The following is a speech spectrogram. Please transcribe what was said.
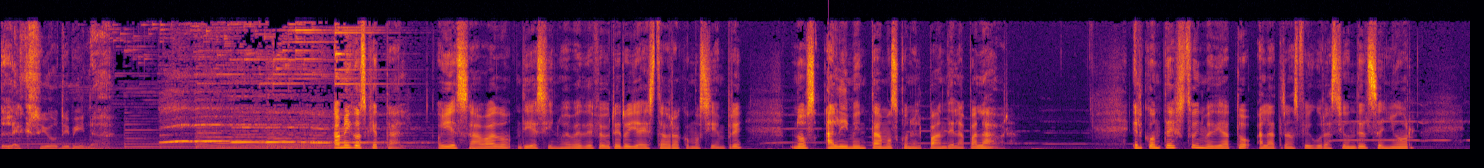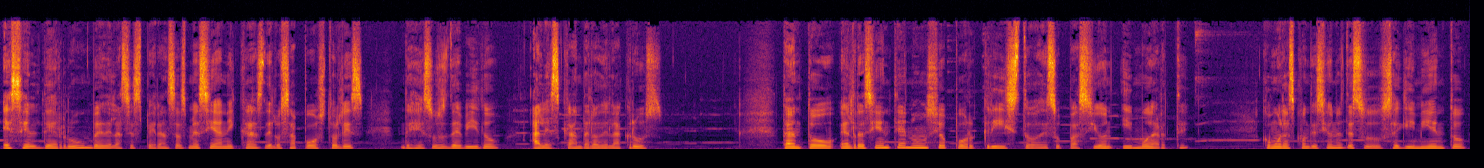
Lección Divina Amigos, ¿qué tal? Hoy es sábado 19 de febrero y a esta hora, como siempre, nos alimentamos con el pan de la palabra. El contexto inmediato a la transfiguración del Señor es el derrumbe de las esperanzas mesiánicas de los apóstoles de Jesús debido al escándalo de la cruz. Tanto el reciente anuncio por Cristo de su pasión y muerte, como las condiciones de su seguimiento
